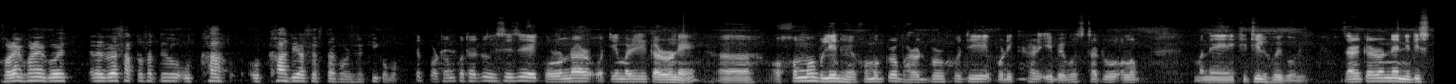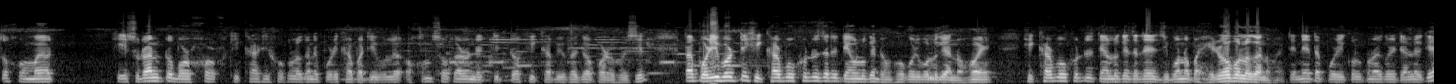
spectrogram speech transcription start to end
ঘৰে ঘৰে গৈ এনেদৰে ছাত্ৰ ছাত্ৰীসকলক উৎসাহ উৎসাহ দিয়াৰ চেষ্টা কৰিছে। কি ক'ব? প্ৰথম কথাটো হৈছে যে কৰোণাৰ অতিমাৰীৰ কাৰণে আহ, অসমৰ বুলিয়ে নহয় সমগ্ৰ ভাৰতবৰ্ষতে পৰীক্ষাৰ এই ব্যৱস্থাটো অলপ মানে শিথিল হৈ গ'ল। যাৰ কাৰণে নিৰ্দিষ্ট সময়ত সেই চূড়ান্ত বৰ্ষৰ শিক্ষাৰ্থীসকলৰ কাৰণে পৰীক্ষা পাতিবলৈ অসম চৰকাৰৰ নেতৃত্ব শিক্ষা বিভাগে অপাৰগ হৈছিল। তাৰ পৰিৱৰ্তে শিক্ষাৰ বৰ্ষটো যাতে তেওঁলোকে ধ্বংস কৰিবলগীয়া নহয় শিক্ষাৰ বৰ্ষটো তেওঁলোকে যাতে জীৱনৰ পৰা হেৰুৱাব লগা নহয় তেনে এটা পৰিকল্পনা কৰি তেওঁলোকে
